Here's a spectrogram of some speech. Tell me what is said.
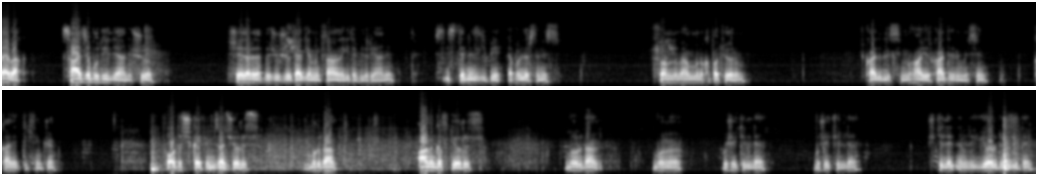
Ve bak sadece bu değil yani şu şeylere de. Şu Joker Gaming falan da gidebilir yani. Siz istediğiniz gibi yapabilirsiniz. Sonra ben bunu kapatıyorum. Kaydedilsin mi? Hayır kaydedilmesin. Kaydettik çünkü. Orada Skype'imizi açıyoruz. Buradan Angıf diyoruz. buradan bunu bu şekilde bu şekilde şekillettiğimizi gördüğünüz gibi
